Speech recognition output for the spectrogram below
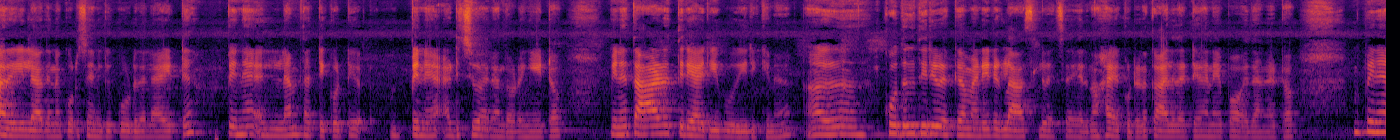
അറിയില്ല. അതിനെക്കുറിച്ച് എനിക്ക് കൂടുതലായിട്ട്. പിന്നെ എല്ലാം തട്ടിക്കൊട്ടി പിന്നെ അടിച്ചു വരാൻ തുടങ്ങി കേട്ടോ പിന്നെ താഴത്തിരി അരി പോയിരിക്കുന്നത് അത് കൊതുക് തിരി വെക്കാൻ വേണ്ടിയിട്ട് ഗ്ലാസ്സിൽ വെച്ചായിരുന്നു. ഹയക്കുട്ടിയുടെ കാൽ തട്ടി അങ്ങനെ പോയതാണ് കേട്ടോ. പിന്നെ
